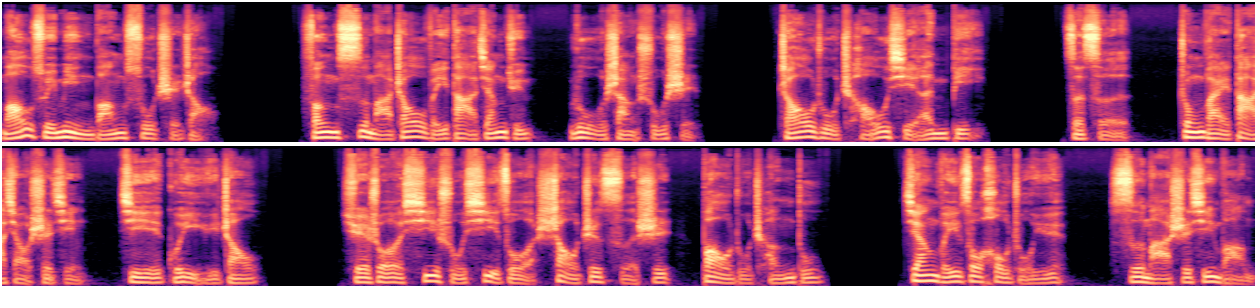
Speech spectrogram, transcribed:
毛遂命王肃持诏，封司马昭为大将军，录尚书事。昭入朝谢恩毕。自此，中外大小事情皆归于昭。却说西蜀细作少知此事，报入成都。姜维奏后主曰：“司马师新亡，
